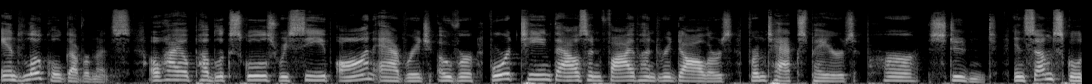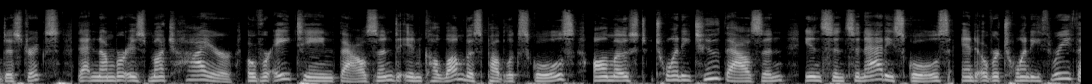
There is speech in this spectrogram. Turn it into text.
and local governments. Ohio public schools receive on average over $14,500 from taxpayers per student. In some school districts, that number is much higher, over 18,000 in Columbus public schools, almost 22,000 in Cincinnati schools, and over 23,000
